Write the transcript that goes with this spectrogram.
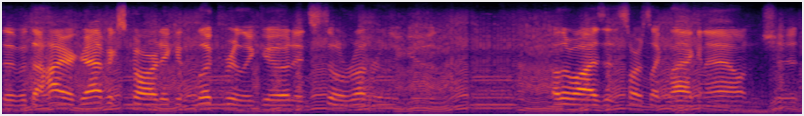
the, with the higher graphics card, it can look really good and still run really good. Otherwise, it starts like lagging out and shit.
